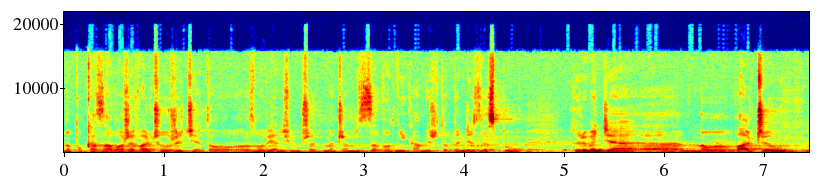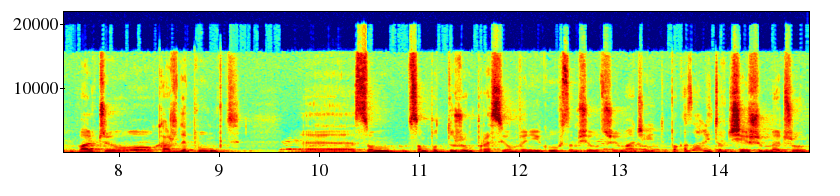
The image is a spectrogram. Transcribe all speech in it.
no, pokazała, że walczy o życie. To rozmawialiśmy przed meczem z zawodnikami, że to będzie zespół, który będzie e, no, walczył, walczył o każdy punkt. E, Są, są pod dużą presją wyników, chcą się utrzymać i pokazali to w dzisiejszym meczu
